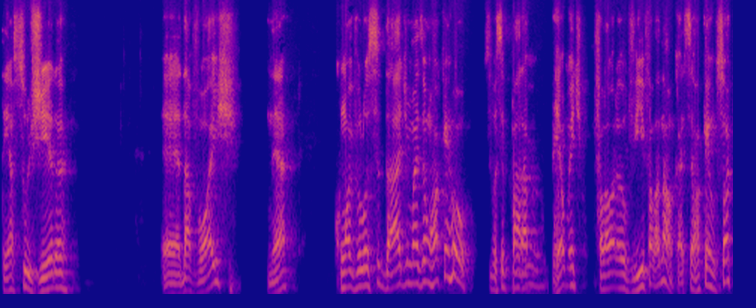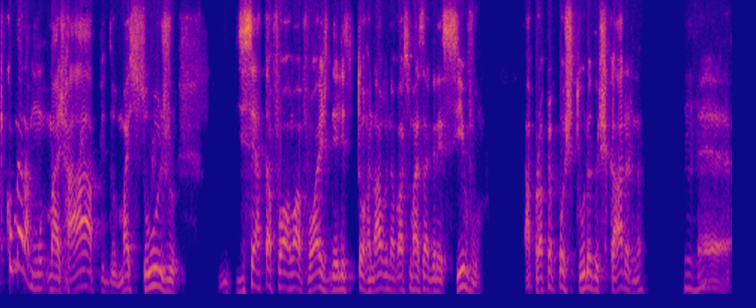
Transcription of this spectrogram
Tem a sujeira é, da voz, né? Com a velocidade, mas é um rock and roll. Se você parar uhum. realmente falar, eu vi e falar, não, cara, isso é rock and roll. Só que como era mais rápido, mais sujo, de certa forma a voz dele se tornava um negócio mais agressivo, a própria postura dos caras, né? Uhum. É,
